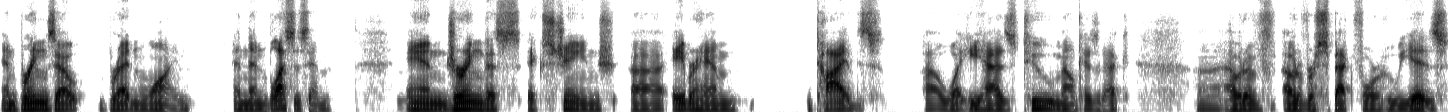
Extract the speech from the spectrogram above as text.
and brings out bread and wine and then blesses him. And during this exchange, uh, Abraham tithes uh, what he has to Melchizedek uh, out of out of respect for who he is,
